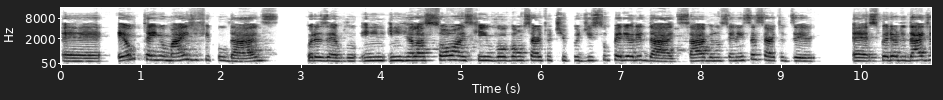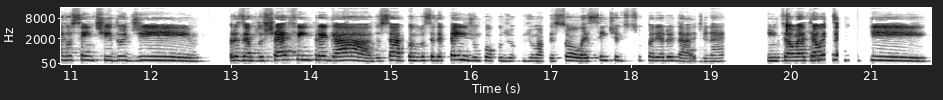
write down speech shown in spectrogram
é, eu tenho mais dificuldades, por exemplo, em, em relações que envolvam um certo tipo de superioridade, sabe? Não sei nem se é certo dizer é, superioridade no sentido de por exemplo, chefe empregado, sabe? Quando você depende um pouco de, de uma pessoa, esse sentido de superioridade, né? Então, é até um exemplo que,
